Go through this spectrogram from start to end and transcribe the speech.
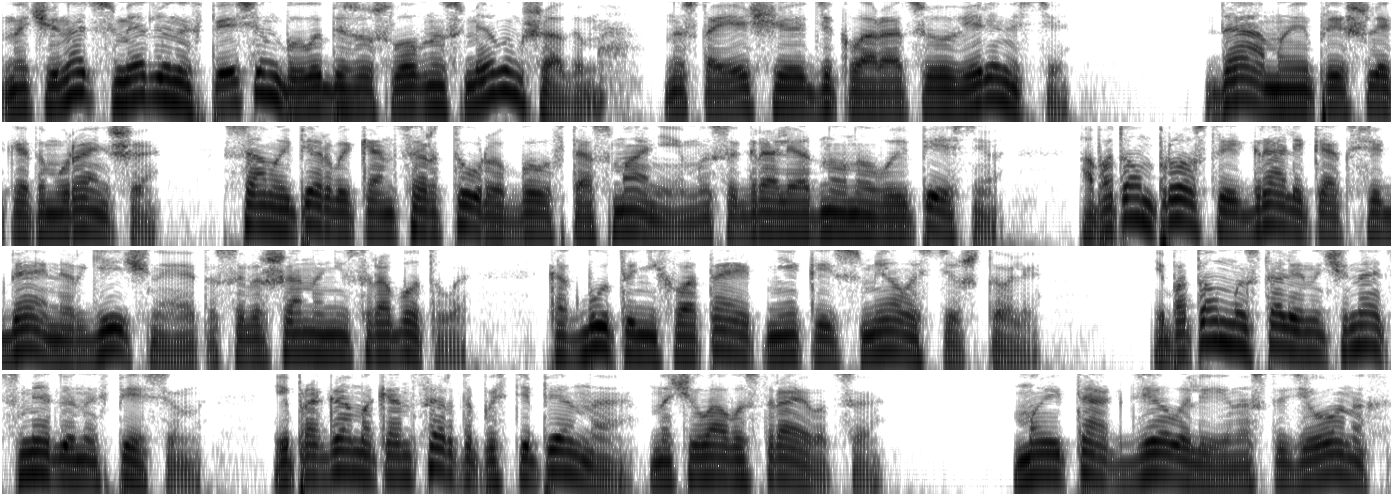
Начинать с медленных песен было, безусловно, смелым шагом, настоящая декларация уверенности. Да, мы пришли к этому раньше — Самый первый концерт тура был в Тасмании, мы сыграли одну новую песню. А потом просто играли, как всегда, энергично, это совершенно не сработало. Как будто не хватает некой смелости, что ли. И потом мы стали начинать с медленных песен, и программа концерта постепенно начала выстраиваться. Мы и так делали и на стадионах,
